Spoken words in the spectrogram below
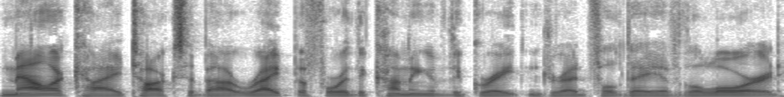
Malachi talks about right before the coming of the great and dreadful day of the Lord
